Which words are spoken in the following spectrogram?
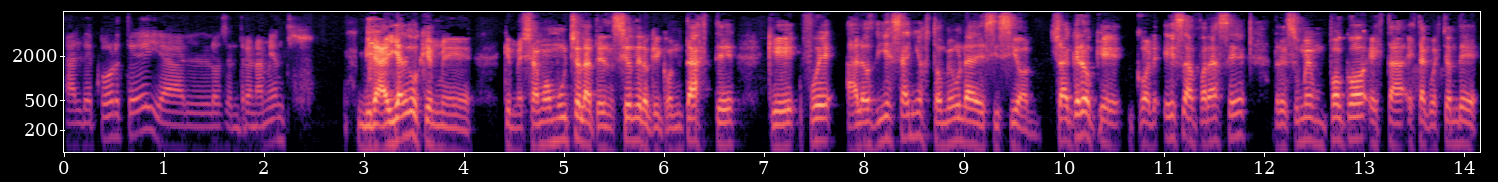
al deporte y a los entrenamientos. Mira, hay algo que me, que me llamó mucho la atención de lo que contaste, que fue a los 10 años tomé una decisión. Ya creo que con esa frase resume un poco esta, esta cuestión de,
